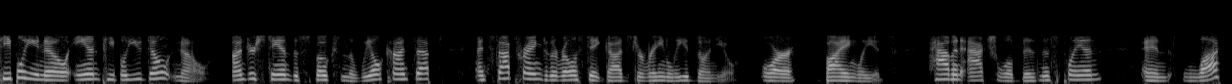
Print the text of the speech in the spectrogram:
People you know and people you don't know. Understand the spokes in the wheel concept and stop praying to the real estate gods to rain leads on you or buying leads. Have an actual business plan, and luck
